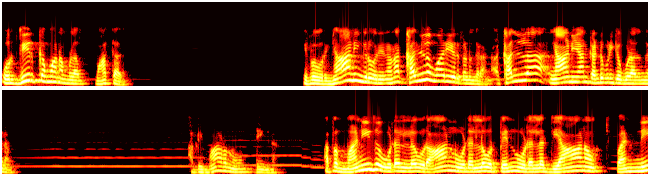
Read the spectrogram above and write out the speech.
ஒரு தீர்க்கமா நம்மளை மாத்தாது. இப்ப ஒரு ஞானிங்கிற ஒரு என்னன்னா கல்லு மாதிரி இருக்கணுங்கிறாங்க. கல்லா ஞானியான்னு கண்டுபிடிக்க கூடாதுங்கிறாங்க. அப்படி மாறணும் அப்படிங்கிறாங்க அப்ப மனித உடல்ல ஒரு ஆண் உடல்ல ஒரு பெண் உடல்ல தியானம் பண்ணி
